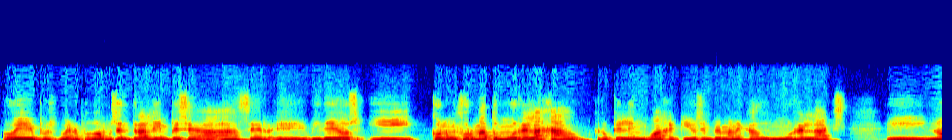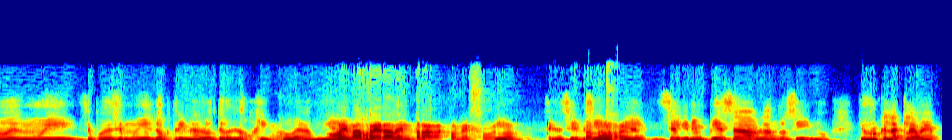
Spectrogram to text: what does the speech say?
Oye, pues bueno, pues vamos a entrarle. Empecé a, hacer eh, videos y con un formato muy relajado. Creo que el lenguaje que yo siempre he manejado es muy relax. Eh, no es muy, se puede decir, muy doctrinal o teológico. No, hay barrera de entrada con eso, ¿verdad? Si, alguien empieza hablando así, no. Yo creo que la clave,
